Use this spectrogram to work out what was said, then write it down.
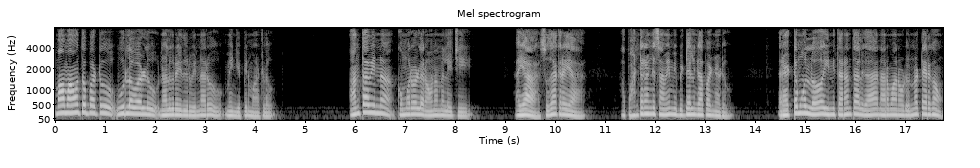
మా మామతో పాటు ఊర్లో వాళ్ళు నలుగురు ఐదుగురు విన్నారు మేము చెప్పిన మాటలు. అంతా విన్న కుమ్మరోళ్ళ రవణన్న లేచి అయ్యా సుధాకర్ అయ్యా ఆ పంటరంగస్వామి మీ బిడ్డల్ని కాపాడినాడు. రెట్టమూల్లో ఇన్ని తరంతాలుగా నరమానవుడు ఉన్నట్టు ఎరగం.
